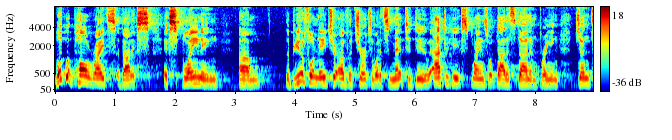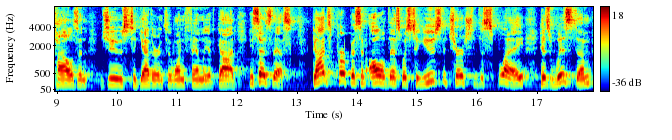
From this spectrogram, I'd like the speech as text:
Look what Paul writes about ex- explaining um, the beautiful nature of the church and what it's meant to do after he explains what God has done in bringing Gentiles and Jews together into one family of God. He says this God's purpose in all of this was to use the church to display his wisdom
